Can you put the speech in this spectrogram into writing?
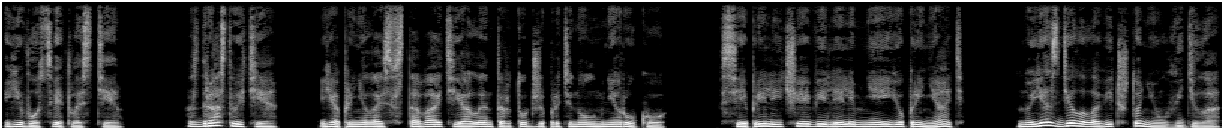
его светлости». «Здравствуйте». Я принялась вставать, и Алентер тут же протянул мне руку. Все приличия велели мне ее принять, но я сделала вид, что не увидела.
